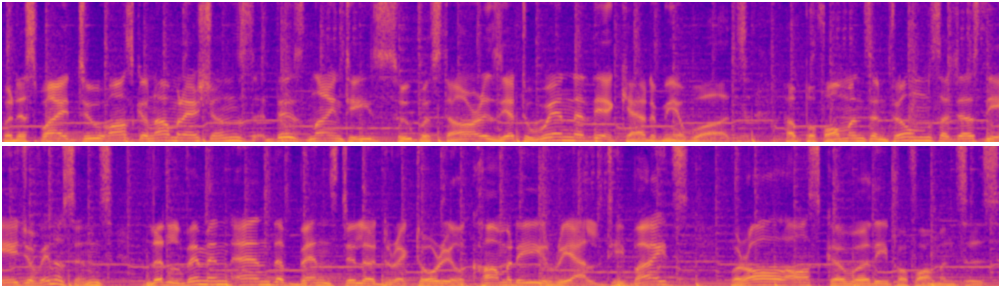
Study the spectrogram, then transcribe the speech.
But despite two Oscar nominations, this 90s superstar is yet to win at the Academy Awards. Her performance in films such as The Age of Innocence, Little Women, and the Ben Stiller directorial comedy Reality Bites were all Oscar worthy performances.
